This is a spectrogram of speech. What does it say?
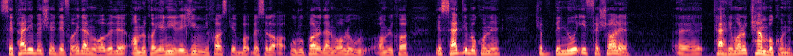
سپری بشه دفاعی در مقابل آمریکا. یعنی رژیم می‌خواست که به اصطلاح اروپا رو در مقابل آمریکا یه صدی بکنه که به نوعی فشار تحریما رو کم بکنه.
